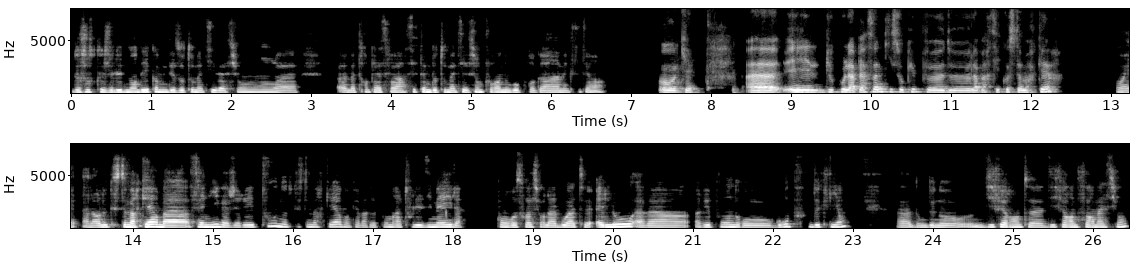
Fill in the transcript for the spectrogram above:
de choses que je lui ai demandé comme des automatisations, mettre en place un système d'automatisation pour un nouveau programme, etc. Ok. et du coup, la personne qui s'occupe de la partie Customer Care? Oui, alors le Customer Care, bah, Fanny va gérer tout notre Customer Care, donc elle va répondre à tous les emails qu'on reçoit sur la boîte Hello, elle va répondre au groupe de clients, euh, donc de nos différentes euh, différentes formations.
